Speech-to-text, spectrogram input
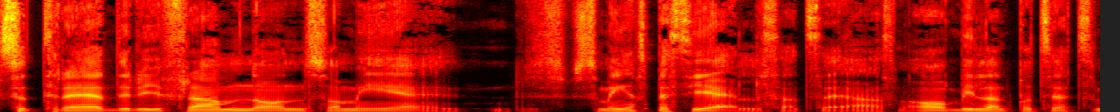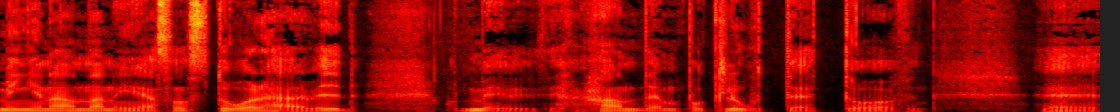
så träder det ju fram någon som är, som är speciell så att säga. Avbildad på ett sätt som ingen annan är. Som står här vid med handen på klotet och eh,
